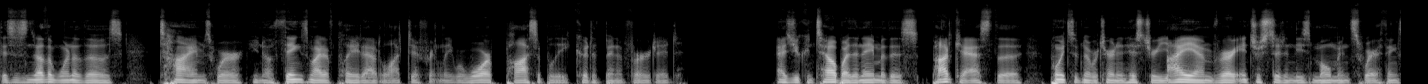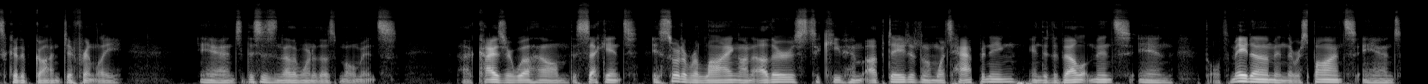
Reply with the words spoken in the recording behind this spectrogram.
This is another one of those times where, you know, things might have played out a lot differently, where war possibly could have been averted. As you can tell by the name of this podcast, the points of no return in history, I am very interested in these moments where things could have gone differently. And this is another one of those moments. Uh, Kaiser Wilhelm II is sort of relying on others to keep him updated on what's happening in the developments in the ultimatum and the response and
